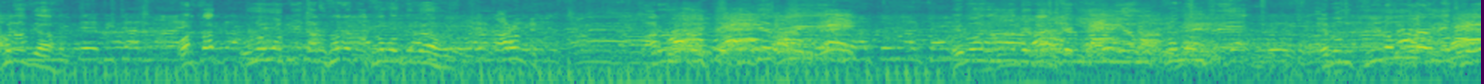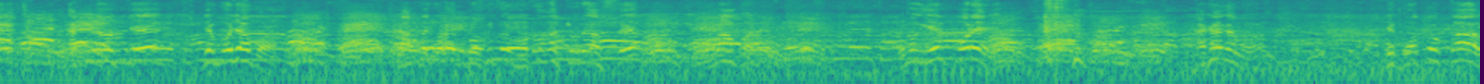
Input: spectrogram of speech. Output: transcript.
করে দেওয়া অর্থাৎ কোনো মতেই কারোর সাথে কথা বলতে দেওয়া হলো। কারণ হচ্ছে বিজেপি এবং আমাদের রাজ্যের মাননীয় মুখ্যমন্ত্রী এবং তৃণমূলের মধ্যে একটা হচ্ছে যে বোঝাপড়া। যাতে করে প্রকৃত ঘটনা চলে আসতে না পারে। এবং এরপরে দেখা গেল যে গতকাল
